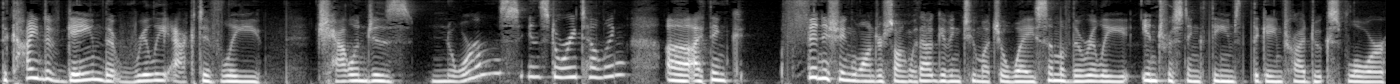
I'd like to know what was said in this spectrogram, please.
the kind of game that really actively challenges norms in storytelling. Uh, I think finishing Wander Song without giving too much away, some of the really interesting themes that the game tried to explore,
